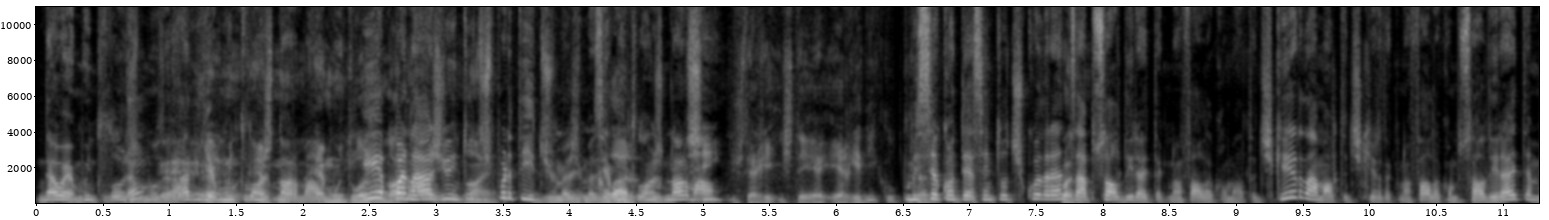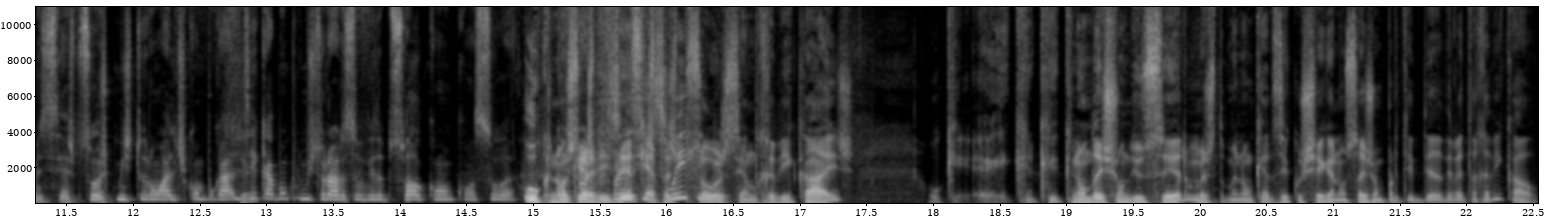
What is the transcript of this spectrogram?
Não, é muito longe Não, de moderado é- e é, é muito mu- longe de é normal. é muito longe é de normal, panágio em todos é? os partidos, mas, mas é Claro. muito longe de normal. Sim. Isto é, isto é, é ridículo. Mas isso portanto. acontece em todos os quadrantes. Quando- Há pessoal de direita que não fala com malta de esquerda, há malta de esquerda que não fala com pessoal de direita, mas isso é as pessoas que misturam alhos com bugalhos e acabam por misturar a sua vida pessoal com, com a sua. O que não quer dizer que essas políticas. pessoas, sendo radicais, o que, é- que, que- que não deixam de o ser, mas também não quer dizer que o Chega não seja um partido da direita radical.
